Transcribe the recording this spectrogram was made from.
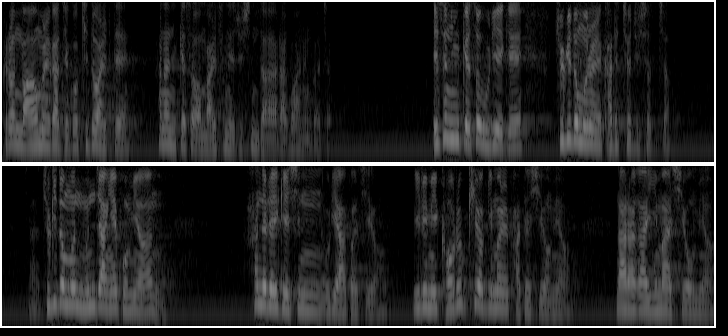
그런 마음을 가지고 기도할 때 하나님께서 말씀해 주신다라고 하는 거죠. 예수님께서 우리에게 주기도문을 가르쳐 주셨죠. 주기도문 문장에 보면 하늘에 계신 우리 아버지여 이름이 거룩히 여김을 받으시오며 나라가 임하시오며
